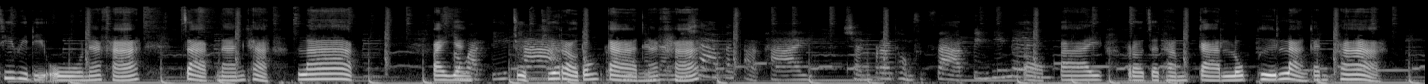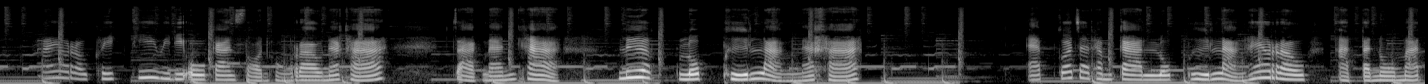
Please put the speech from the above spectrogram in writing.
ที่วิดีโอนะคะ จากนั้นค่ะ ลาก ไปยังสวัสดีค่ะจุดที่เราต้องการนะคะเราอยู่กัใวิชาภาษาไทย ชั้นประถมศึกษาปีที่หนึ่งต่อไป เราจะทำการลบพื้นหลังกันค่ะ ให้เราเราคลิกที่วิดีโอการสอนของเรานะคะ จากนั้นค่ะ เลือกลบพื้นหลังนะคะแอปก็จะทำการลบพื้นหลังให้เราอัตโนมัติ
